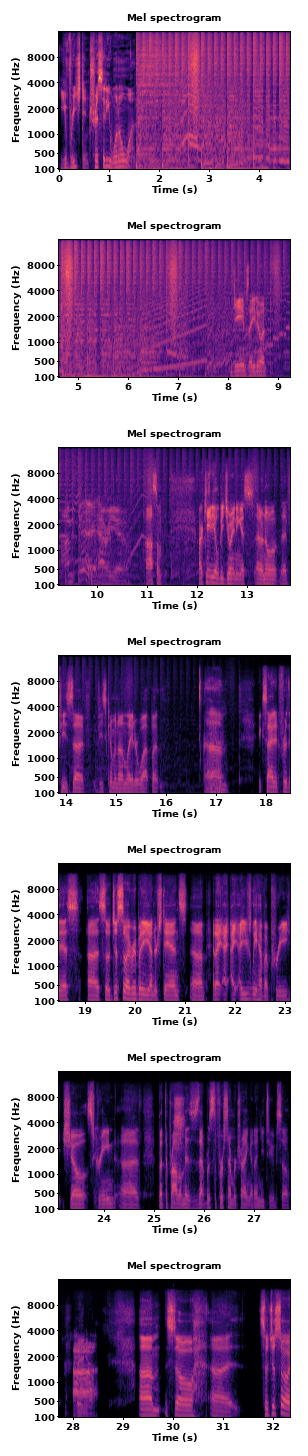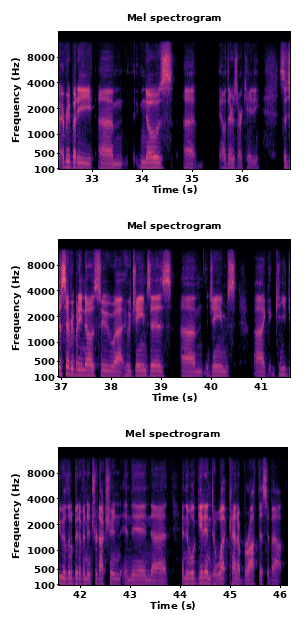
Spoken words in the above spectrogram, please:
You've reached Intricity 101. James, how you doing? I'm good. How are you? Awesome. Arcadia will be joining us. I don't know if he's uh, if he's coming on late or what, but um, excited for this. Uh, so just so everybody understands, um, and I, I, I usually have a pre-show screen, uh, but the problem is, is that was the first time we're trying it on YouTube. So there you go. Um, so, uh, so just so everybody um, knows, uh, oh, there's Arkady. So just so everybody knows who uh, who James is. Um, James, uh, can you do a little bit of an introduction, and then uh, and then we'll get into what kind of brought this about.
